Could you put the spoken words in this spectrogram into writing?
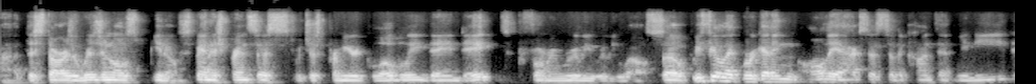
Uh, the Starz Originals, you know, Spanish Princess, which just premiered globally day and date, it's performing really, really well. So we feel like we're getting all the access to the content we need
